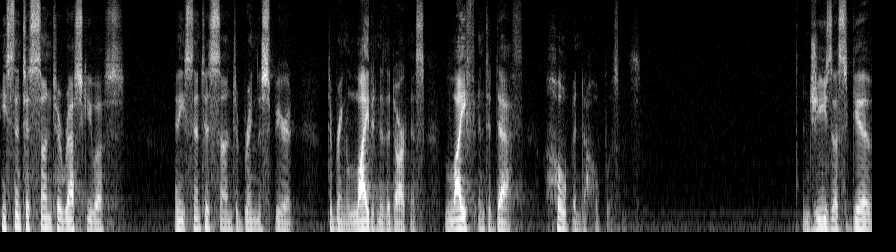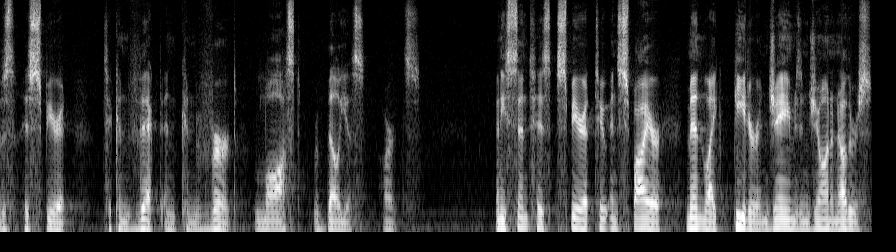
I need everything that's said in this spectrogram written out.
He sent his son to rescue us, and he sent his son to bring the Spirit, to bring light into the darkness, life into death, hope into hopelessness. And Jesus gives his Spirit to convict and convert lost, rebellious hearts. And he sent his Spirit to inspire men like Peter and James and John and others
